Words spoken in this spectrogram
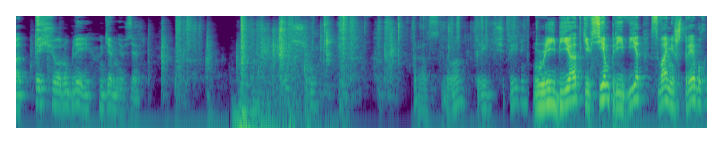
А тысячу рублей где мне взять? Раз, два, три, четыре. Ребятки, всем привет! С вами Штребух.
